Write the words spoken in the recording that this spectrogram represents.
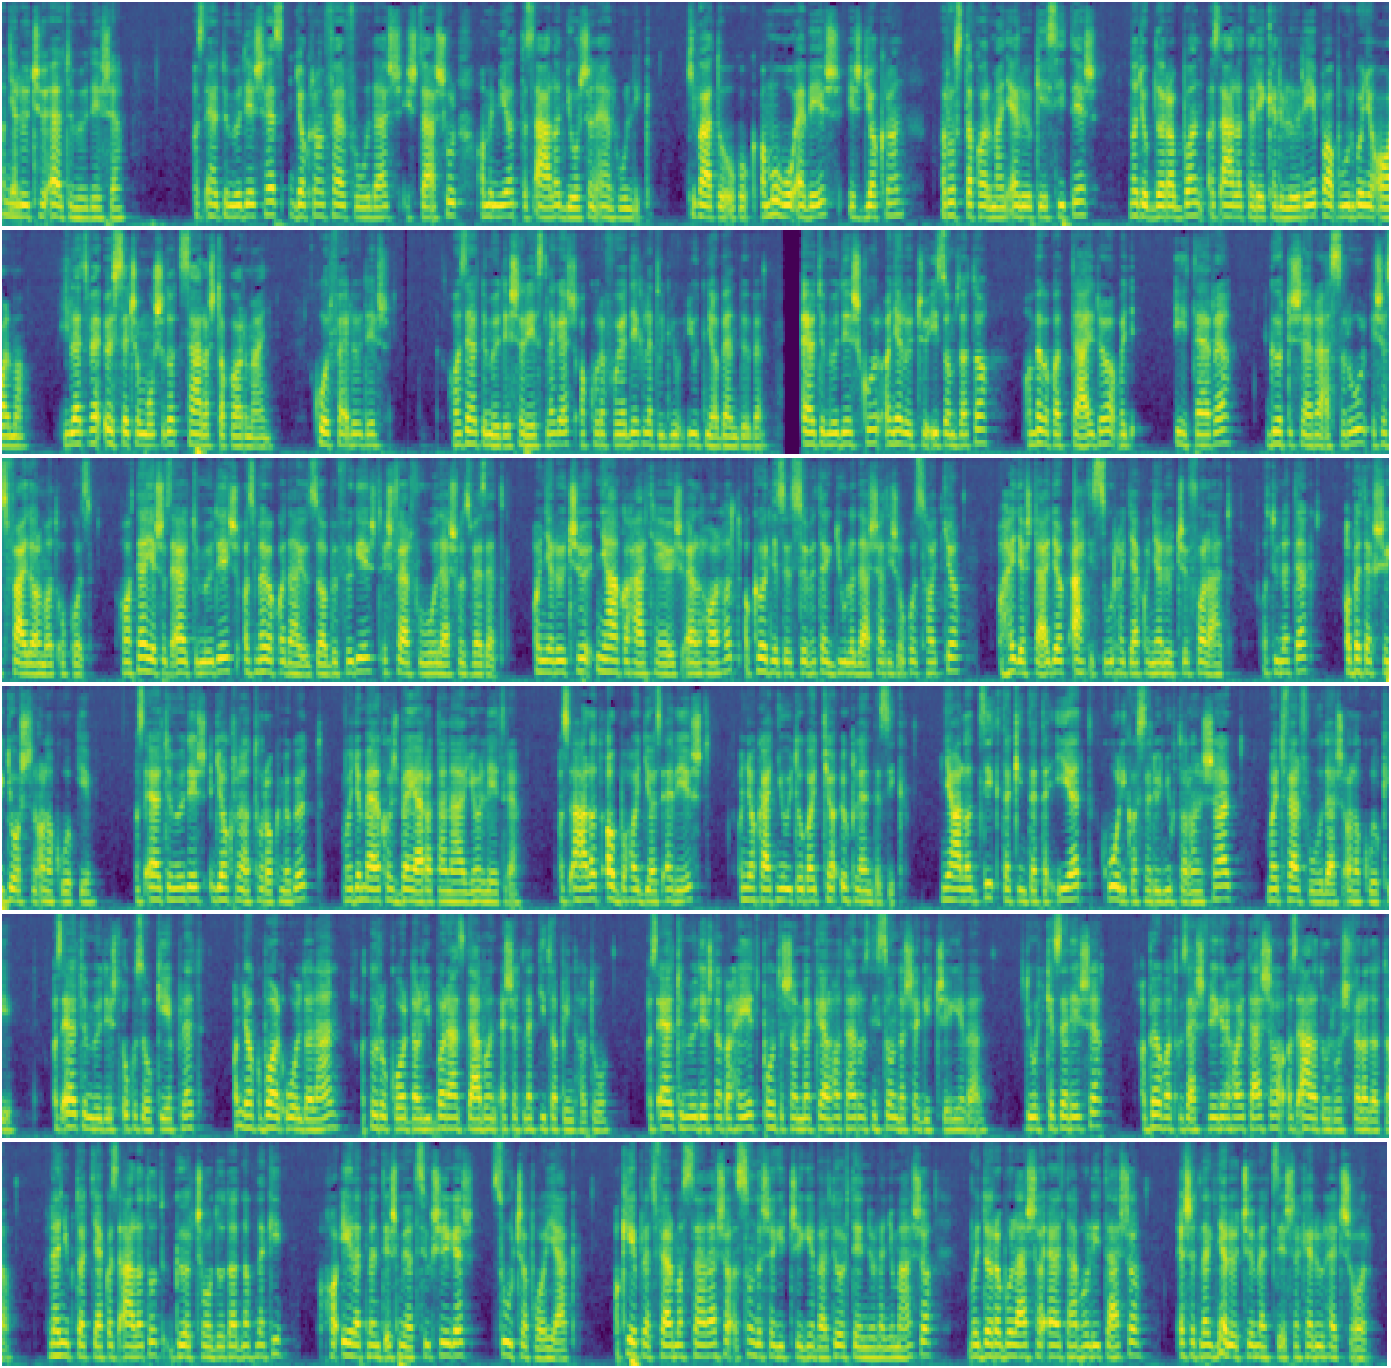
A nyelőcső eltömődése. Az eltömődéshez gyakran felfúvódás is társul, ami miatt az állat gyorsan elhullik. Kiváltó okok a mohó evés és gyakran a rossz takarmány előkészítés, nagyobb darabban az állat elé kerülő répa, burgonya, alma, illetve összecsomósodott szálas takarmány. Korfejlődés. Ha az eltömődése részleges, akkor a folyadék le tud jutni a bendőbe. Eltömődéskor a nyelőcső izomzata a megakadt tájra vagy éterre görcsösen rászorul, és ez fájdalmat okoz. Ha teljes az eltömődés, az megakadályozza a böfögést és felfúvódáshoz vezet. A nyelőcső nyálkahártyája is elhalhat, a környező szövetek gyulladását is okozhatja, a hegyes tárgyak át is szúrhatják a nyelőcső falát. A tünetek, a betegség gyorsan alakul ki. Az eltömődés gyakran a torok mögött, vagy a melkas bejáratánál jön létre. Az állat abba hagyja az evést, a nyakát nyújtogatja, öklendezik. Nyáladzik, tekintete ilyet, kólikaszerű nyugtalanság, majd felfúvódás alakul ki. Az eltömődést okozó képlet nyak bal oldalán, a torokordali barázdában esetleg kitapintható. Az eltömődésnek a helyét pontosan meg kell határozni szonda segítségével. Gyógykezelése, a beavatkozás végrehajtása az állatorvos feladata. Lenyugtatják az állatot, görcsoldót adnak neki, ha életmentés miatt szükséges, szúrcsapolják. A képlet felmasszálása, a szonda segítségével történő lenyomása, vagy darabolása, eltávolítása, esetleg nyelőcsőmetszésre kerülhet sor.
